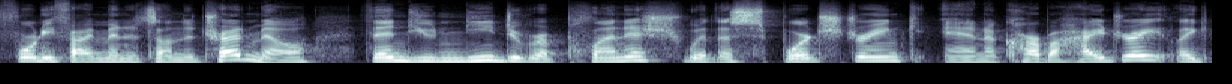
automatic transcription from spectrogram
45 minutes on the treadmill, then you need to replenish with a sports drink and a carbohydrate. Like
